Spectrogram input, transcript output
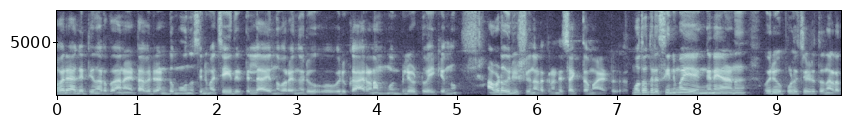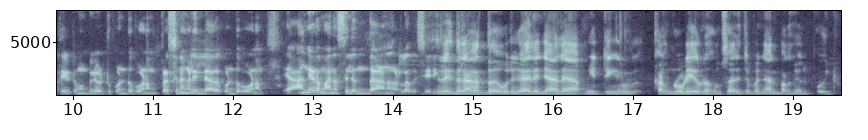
അവരെ അകറ്റി നിർത്താനായിട്ട് അവർ രണ്ട് മൂന്ന് സിനിമ ചെയ്തിട്ടില്ല എന്ന് പറയുന്ന ഒരു ഒരു കാരണം മുൻപിലോട്ട് വയ്ക്കുന്നു. അവിടെ ഒരു ഇഷ്യൂ നടക്കുന്നുണ്ട് ശക്തമായിട്ട്. മൊത്തത്തിൽ സിനിമയെ എങ്ങനെയാണ് ഒരു പൊളിച്ചെഴുത്ത് നടത്തിയിട്ട് മുമ്പിലോട്ട് കൊണ്ടുപോകണം? പ്രശ്നങ്ങളില്ലാതെ കൊണ്ടുപോകണം? അങ്ങയുടെ മനസ്സിൽ എന്താണ് ഉള്ളത് ശരി ഇതിനകത്ത് ഒരു കാര്യം ഞാൻ മീറ്റിങ്ങിൽ കൺക്ലൂഡ് ചെയ്തുകൊണ്ട് സംസാരിച്ചപ്പോൾ ഞാൻ പറഞ്ഞൊരു പോയിന്റ്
